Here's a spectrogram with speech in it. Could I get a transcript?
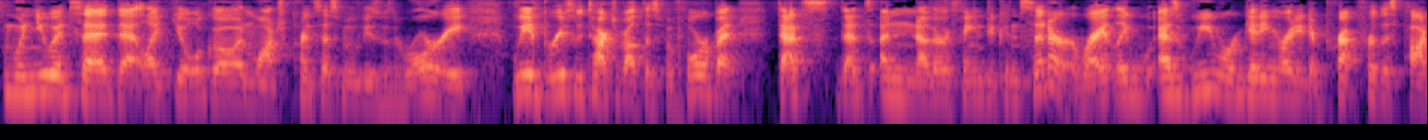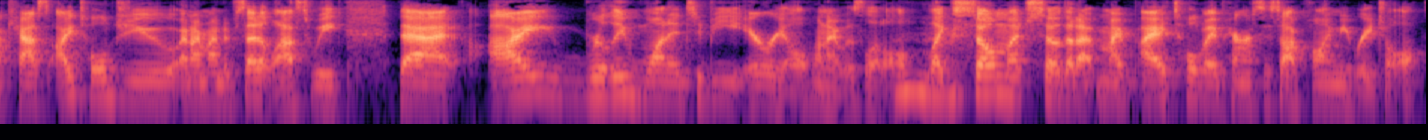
when you had said that like you'll go and watch princess movies with Rory, we had briefly talked about this before, but that's that's another thing to consider, right? Like as we were getting ready to prep for this podcast, I told you and I might have said it last week that I really wanted to be Ariel when I was little. Mhm. Like so much so that I, my I told my parents to stop calling me Rachel.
